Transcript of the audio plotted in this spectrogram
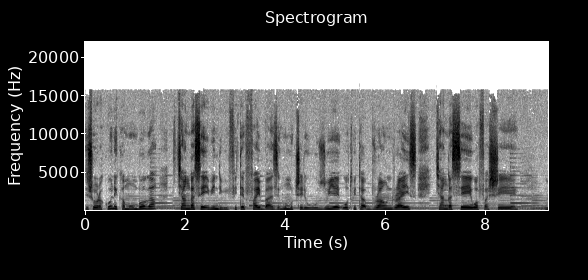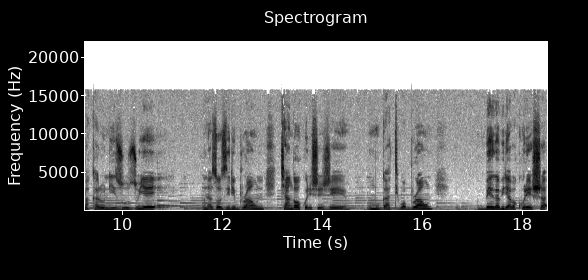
zishobora kuboneka mu mboga cyangwa se ibindi bifite fibers nk'umuceri wuzuye uwo twita brown rice cyangwa se wafashe makaroni zuzuye na zo ziri brown cyangwa wakoresheje umugati wa brown. Mbega biriya bakoresha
